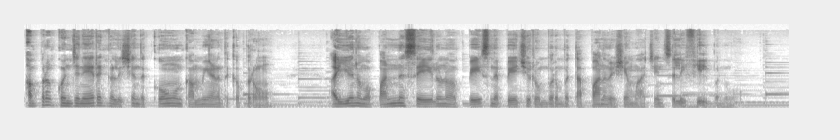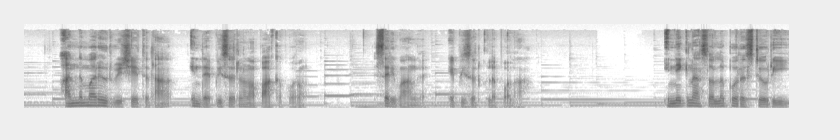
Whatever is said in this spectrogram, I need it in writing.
அப்புறம் கொஞ்ச நேரம் கழித்து அந்த கோவம் கம்மியானதுக்கப்புறம் ஐயோ நம்ம பண்ண செயலும் நம்ம பேசின பேச்சு ரொம்ப ரொம்ப தப்பான விஷயமாச்சுன்னு சொல்லி ஃபீல் பண்ணுவோம். அந்த மாதிரி ஒரு விஷயத்தை தான் இந்த எபிசோடில் நம்ம பார்க்க போகிறோம் சரி வாங்க எபிசோட்குள்ளே போகலாம் இன்றைக்கி நான் சொல்ல போகிற ஸ்டோரி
